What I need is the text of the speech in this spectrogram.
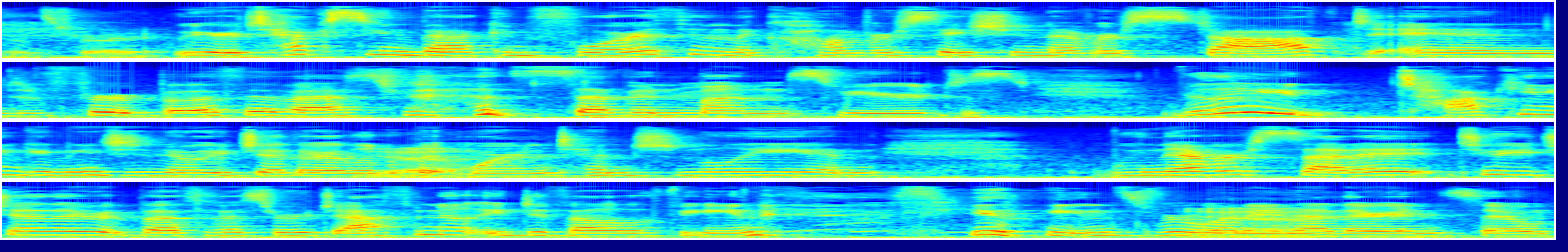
That's right. we were texting back and forth and the conversation never stopped and for both of us for that seven months we were just really talking and getting to know each other a little Yeah. bit more intentionally and we never said it to each other but both of us were definitely developing feelings for one another and so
